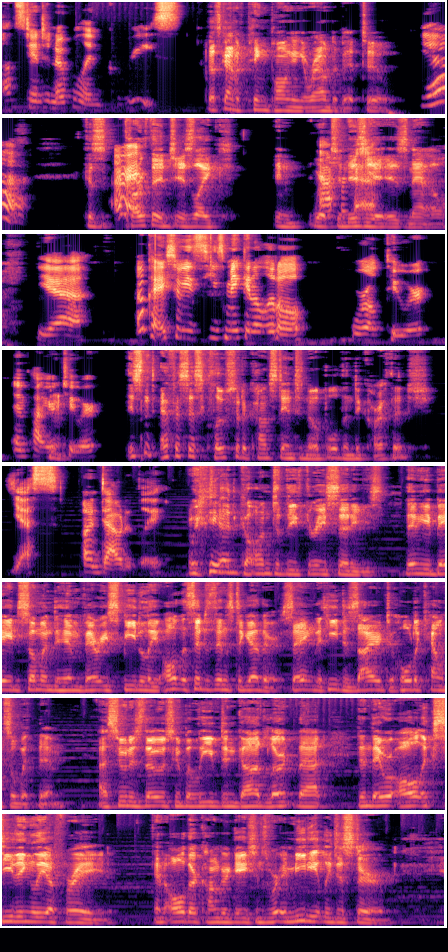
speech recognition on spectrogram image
Constantinople and Greece. That's kind of ping ponging around a bit too, Yeah. because right. Carthage is like in where Africa. Tunisia is now. Yeah. Okay, so he's he's making a little world tour, empire Hmm. tour. Isn't Ephesus closer to Constantinople than to Carthage? Yes, undoubtedly. When he had gone to the three cities, then he bade summon to him very speedily all the citizens together, saying that he desired to hold a council with them. As soon as those who believed in God learnt that, then they were all exceedingly afraid, and all their congregations were immediately disturbed.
